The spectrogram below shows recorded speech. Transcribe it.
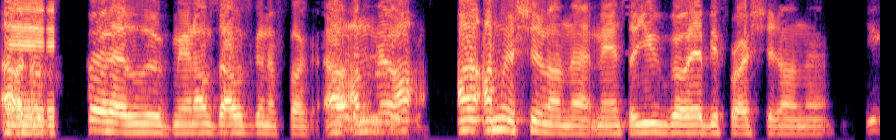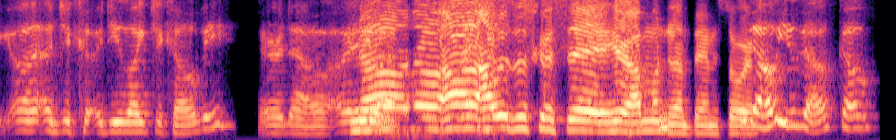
Uh, go, And- go ahead, Luke, man. I was I was gonna fuck. I, no, I'm gonna I'm gonna shit on that, man. So you go ahead before I shit on that. You, uh, Jaco- do you like Jacoby or no? No, no. I, I was just gonna say here. I'm gonna jump in. You Sorry. go, you go, go.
